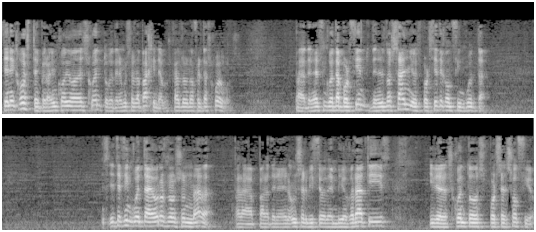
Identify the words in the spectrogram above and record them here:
Tiene coste, pero hay un código de descuento que tenemos en la página, buscadlo en ofertas juegos. Para tener 50%, tener dos años por 7,50. 7,50 euros no son nada para, para tener un servicio de envío gratis, y de descuentos por ser socio.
